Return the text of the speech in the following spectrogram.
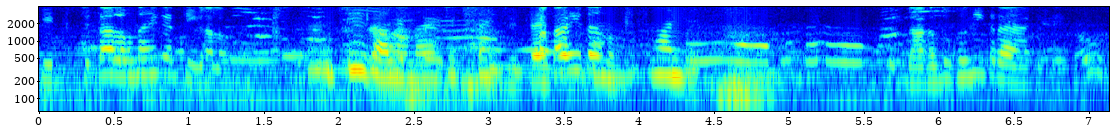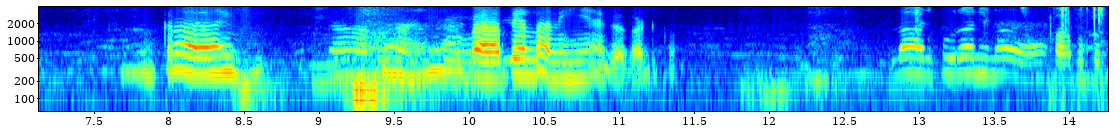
ਕੀ ਚਿੱਟਾ ਲਾਉਂਦਾ ਸੀ ਕਿ ਟੀਕਾ ਲਾਉਂਦਾ ਟੀਕਾ ਲਾਉਂਦਾ ਹੈ। ਟੀਕਾ ਪਤਾ ਸੀ ਤੁਹਾਨੂੰ? ਹਾਂਜੀ। ਦਾਖਲ ਦੁਖਲ ਨਹੀਂ ਕਰਾਇਆ ਕਿਤੇ? ਕਰਾਇਆ ਹੀ। ਪੈਸਾ ਧੇਲਾ ਨਹੀਂ ਹੈਗਾ ਕੱਢ ਕੋ। ਇਲਾਜ ਪੂਰਾ ਨਹੀਂ ਨਾ ਹੋਇਆ। ਆਪ ਪੁੱਤ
